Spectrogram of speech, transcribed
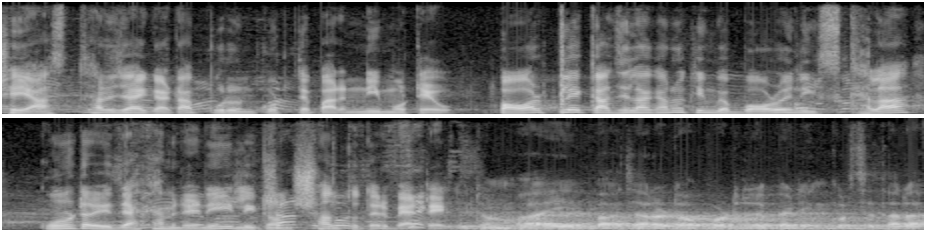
সেই আস্থার জায়গাটা পূরণ করতে পারেননি মোটেও। পাওয়ার প্লে কাজে লাগানো কিংবা বড় ইনিংস খেলা কোনোটারই দেখা মেলেনি লিটন শান্তদের ব্যাটে। লিটন ভাই বা যারা টপ অর্ডারে ব্যাটিং করছে তারা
